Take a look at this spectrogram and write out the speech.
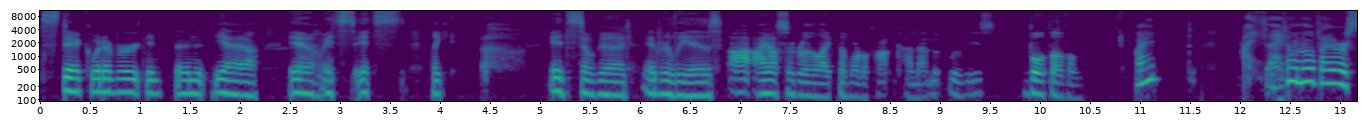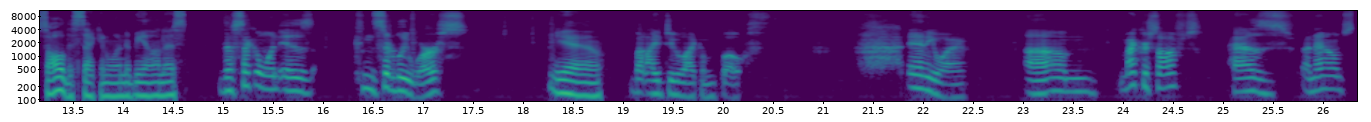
stick, whatever. Then yeah, ew, it's it's like it's so good. It really is. uh, I also really like the Mortal Kombat movies. Both of them. I, I I don't know if I ever saw the second one to be honest. The second one is considerably worse, Yeah. But I do like them both. Anyway, um, Microsoft has announced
